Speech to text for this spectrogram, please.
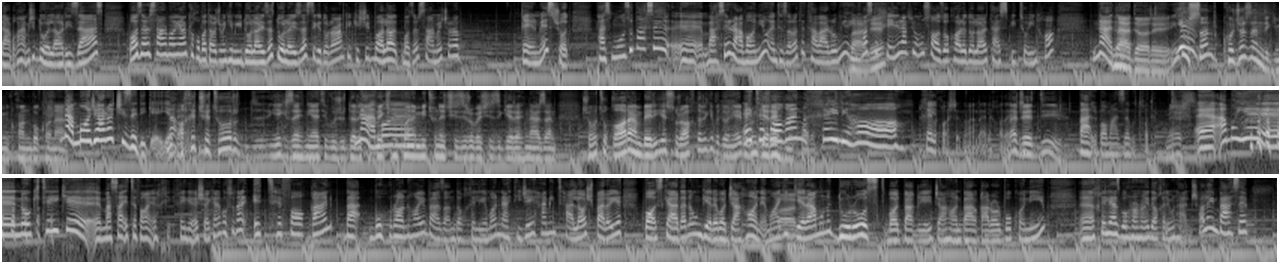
در واقع همیشه دلاریزه است. بازار سرمایه هم که خب با توجه به اینکه میگی دلاریزه است دلاریزه است دیگه. دلار هم که کشید بالا بازار سرمایه چرا قرمز شد. پس موضوع بحث بحث روانی و انتظارات تورمی و اینهاست بله. که خیلی رفتی اون سازوکار دلار تثبیت و اینها نداره, نداره. این یه- دوستان کجا زندگی می‌خوان بکنن؟ نه ماجرا چیز دیگه نه آخه چطور یک ذهنیتی وجود داره نه، که فکر ما- می‌کنه می‌تونه چیزی رو به چیزی گره نزن؟ شما تو قارم بری یه سوراخ داره که به دنیای بیرون گره اتفاقا خیلی ها خیلی خوش ولی خدا نه جدی. بله با مزه بود اه، اما یه نکته ای که مثلا اتفاقا خیلی اشاره کردن گفتن اتفاقا بحران های بعضا داخلی ما نتیجه همین تلاش برای باز کردن اون گره با جهانه. ما اگه بله. گرمون رو درست با بقیه جهان برقرار بکنیم خیلی از بحران های داخلیمون حل میشه. حالا این بحث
